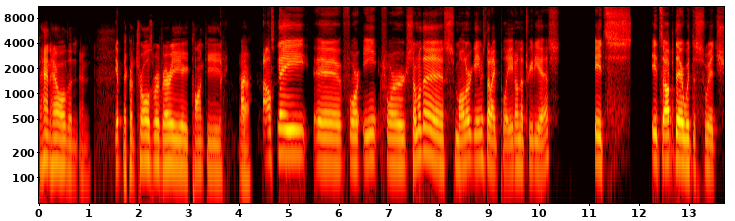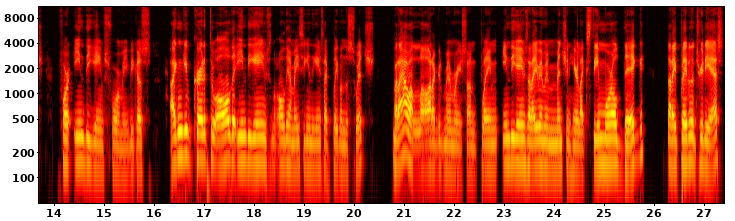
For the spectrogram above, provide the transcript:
handheld and and Yep. the controls were very clunky. Yeah. I'll say uh, for e- for some of the smaller games that I played on the 3DS, it's it's up there with the Switch for indie games for me because I can give credit to all the indie games and all the amazing indie games I played on the Switch. But I have a lot of good memories on playing indie games that I even mentioned here, like SteamWorld Dig, that I played on the 3DS,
